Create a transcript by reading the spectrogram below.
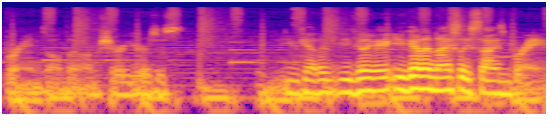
brains, although I'm sure yours is you got a you got a, you got a nicely sized brain.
